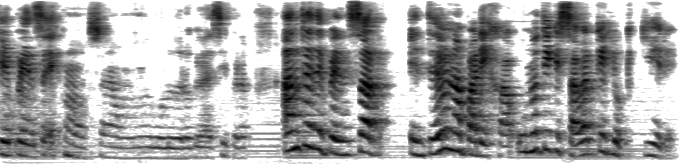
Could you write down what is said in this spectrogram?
que pensé, es como, suena muy boludo lo que voy a decir, pero antes de pensar en tener una pareja, uno tiene que saber qué es lo que quiere.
